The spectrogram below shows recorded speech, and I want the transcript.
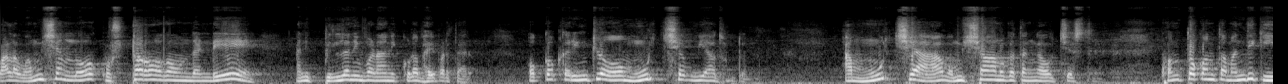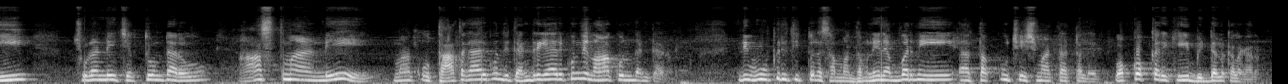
వాళ్ళ వంశంలో కుష్ఠరోగం ఉందండి అని పిల్లనివ్వడానికి కూడా భయపడతారు. ఒక్కొక్కరింట్లో మూర్ఛ వ్యాధి ఉంటుంది. ఆ మూర్ఛ వంశానుగతంగా వచ్చేస్తుంది. కొంత కొంతమందికి చూడండి చెప్తుంటారు ఆస్తమా అండి మాకు తాతగారికి ఉంది తండ్రి గారికి ఉంది నాకుంది అంటారు. ఇది ఊపిరితిత్తుల సంబంధం. నేను ఎవరిని తక్కువ చేసి మాట్లాడటలేదు ఒక్కొక్కరికి బిడ్డలు కలగారు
